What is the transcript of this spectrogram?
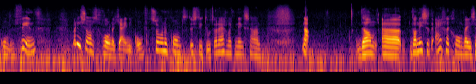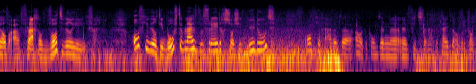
ondervindt. Maar die zorgt gewoon dat jij in die comfortzone komt. Dus die doet er eigenlijk niks aan. Nou, dan, uh, dan is het eigenlijk gewoon bij jezelf afvragen: wat wil je liever? Of je wilt die behoefte blijven bevredigen zoals je het nu doet. Of je gaat het. Uh, oh, er komt een, uh, fietser aan. Ik ga even de andere kant.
